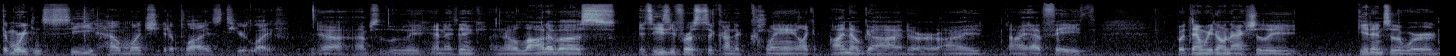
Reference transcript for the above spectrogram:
the more you can see how much it applies to your life. Yeah, absolutely. And I think I know a lot of us. It's easy for us to kind of claim like I know God or I I have faith, but then we don't actually get into the Word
